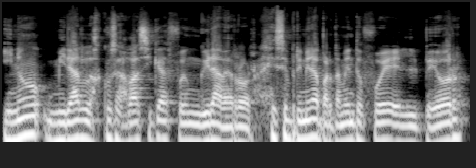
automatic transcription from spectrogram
y no mirar las cosas básicas fue un grave error. Ese primer apartamento fue el peor.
